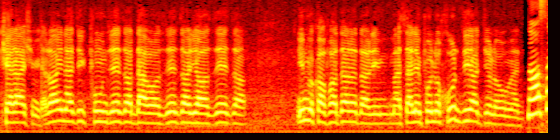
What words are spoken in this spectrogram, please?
کرش میشه. راه نزدیک 15 هزار 12 هزار 11 هزار. این مکافات رو داریم. مسئله پول خورد زیاد جلو اومد. ناصر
